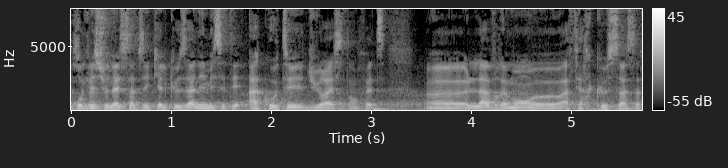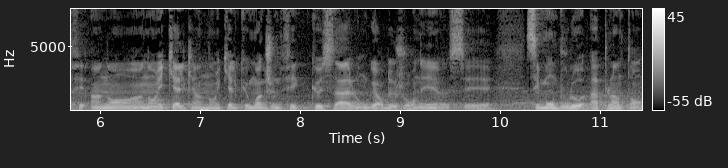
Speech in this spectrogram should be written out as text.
professionnel, bah, ça faisait quelques années, mais c'était à côté du reste en fait. Euh, là, vraiment, euh, à faire que ça, ça fait un an, un an et quelques, un an et quelques mois que je ne fais que ça à longueur de journée. Euh, C'est, c'est mon boulot à plein temps,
